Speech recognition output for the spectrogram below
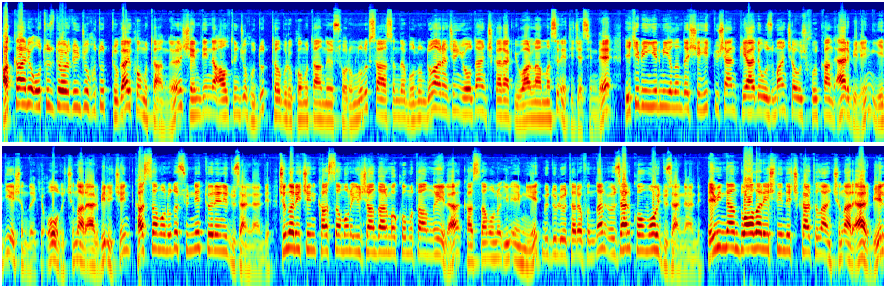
Hakkari 34. Hudut Tugay Komutanlığı, Şemdinli 6. Hudut Taburu Komutanlığı sorumluluk sahasında bulunduğu aracın yoldan çıkarak yuvarlanması neticesinde 2020 yılında şehit düşen piyade uzman çavuş Furkan Erbil'in 7 yaşındaki oğlu Çınar Erbil için Kastamonu'da sünnet töreni düzenlendi. Çınar için Kastamonu İl Jandarma Komutanlığı ile Kastamonu İl Emniyet Müdürlüğü tarafından özel konvoy düzenlendi. Evinden dualar eşliğinde çıkartılan Çınar Erbil,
